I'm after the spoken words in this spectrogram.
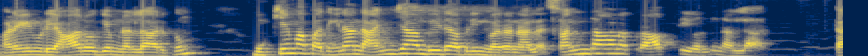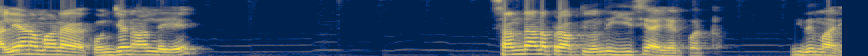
மனைவியினுடைய ஆரோக்கியம் நல்லா இருக்கும். முக்கியமா பாத்தீங்கன்னா அந்த அஞ்சாம் வீடு அப்படின்னு வரனால சந்தான பிராப்தி வந்து நல்லா இருக்கும் கல்யாணமான கொஞ்ச நாள்லயே சந்தான பிராப்தி வந்து ஈஸியா ஏற்பட்டுரும். இது மாதிரி.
